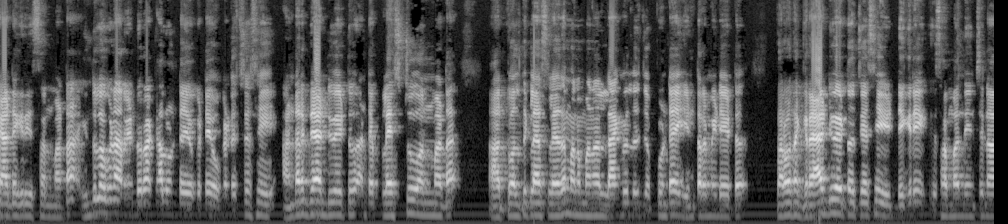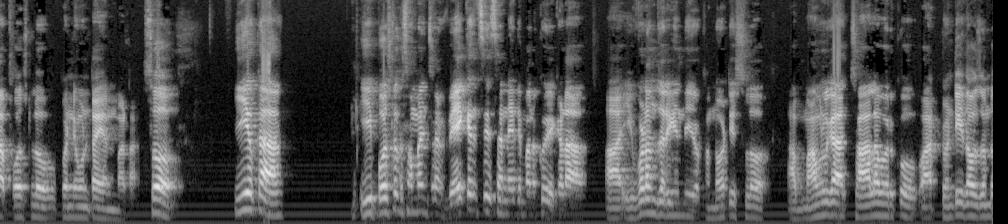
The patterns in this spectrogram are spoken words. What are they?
కేటగిరీస్ అన్నమాట. ఇందులో కూడా రెండు రకాలు ఉంటాయి. ఒకటి ఒకటి వచ్చేసి అండర్ గ్రాడ్యుయేట్ అంటే ప్లస్ టూ అనమాట ట్వెల్త్ క్లాస్ లేదా మనం మన లాంగ్వేజ్లో చెప్పుకుంటే ఇంటర్మీడియట్ తర్వాత గ్రాడ్యుయేట్ వచ్చేసి డిగ్రీకి సంబంధించిన పోస్టులు కొన్ని ఉంటాయి అన్నమాట సో ఈ యొక్క ఈ పోస్టులకు సంబంధించిన వేకెన్సీస్ అనేది మనకు ఇక్కడ ఇవ్వడం జరిగింది. ఈ యొక్క నోటీస్లో మామూలుగా చాలా వరకు twenty thousand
